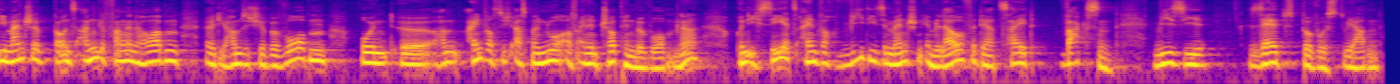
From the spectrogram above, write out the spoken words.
wie manche bei uns angefangen haben, äh, die haben sich hier beworben und äh, haben einfach sich erstmal nur auf einen Job hin beworben. Ne? Und ich sehe jetzt einfach, wie diese Menschen im Laufe der Zeit wachsen, wie sie selbstbewusst werden,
